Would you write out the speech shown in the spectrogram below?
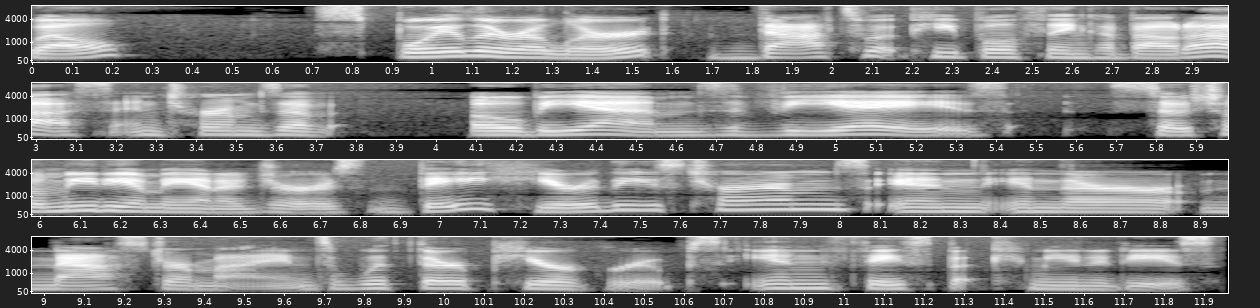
Well, spoiler alert, that's what people think about us in terms of OBMs, VAs, social media managers, they hear these terms in in their masterminds with their peer groups in Facebook communities.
